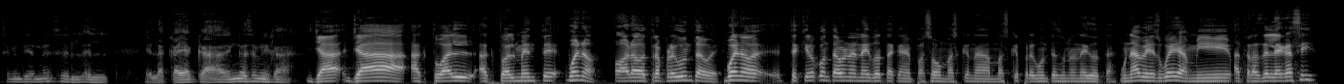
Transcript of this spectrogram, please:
¿sí me entiendes? El, el, el acá y acá. Véngase, mija. Ya, ya actual, actualmente. Bueno, ahora otra pregunta, güey. Bueno, te quiero contar una anécdota que me pasó, más que nada, más que preguntas, una anécdota. Una vez, güey, a mí, atrás de Legacy,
